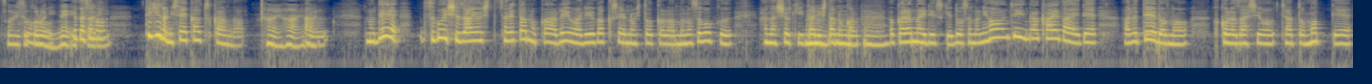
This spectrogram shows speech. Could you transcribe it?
そういうところにね。だからその、適度に生活感がはいはいはい。ので、すごい取材をしされたのか、あるいは留学生の人からものすごく話を聞いたりしたのかうんうんうんわからないですけど、その日本人が海外である程度の志をちゃんと持って、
